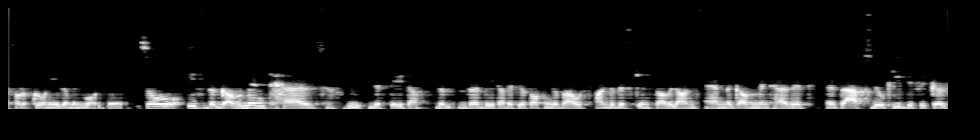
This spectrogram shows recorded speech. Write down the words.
a sort of cronyism involved there. So if the government has the, this data, the, the data that you're talking about under the skin surveillance and the government has it, it's absolutely difficult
